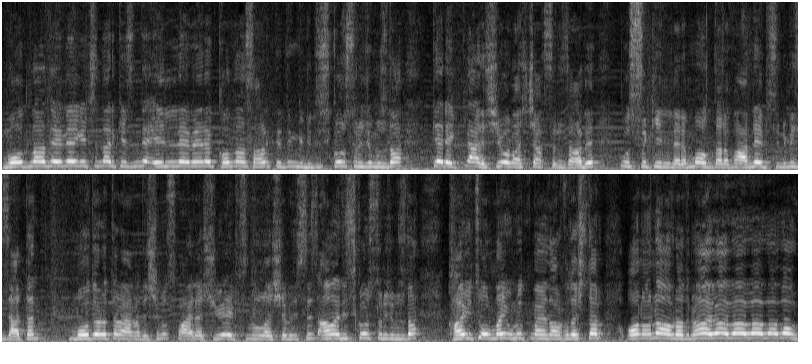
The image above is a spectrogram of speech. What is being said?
Modlarda emeğe geçen herkesin de eline emeğine koluna sağlık dediğim gibi Discord sunucumuzda gerekli her şeye ulaşacaksınız abi. Bu skinleri, modları falan hepsini biz zaten moderatör arkadaşımız paylaşıyor. Hepsine ulaşabilirsiniz. Ama Discord sunucumuzda kayıt olmayı unutmayın arkadaşlar. Ananı avradını. Ay ay ay ay ay ay.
